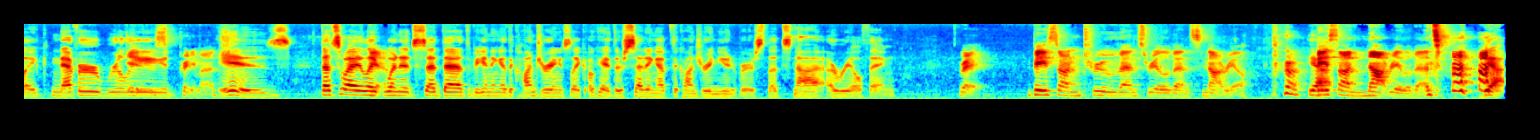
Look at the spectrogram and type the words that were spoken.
like never really Is, pretty much. is. That's why, like, Yeah. when it said that at the beginning of The Conjuring, it's like, okay, they're setting up the Conjuring universe. That's not a real thing. Right. Based on true events, real events, not real. Yeah. Based on not real events. yeah.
